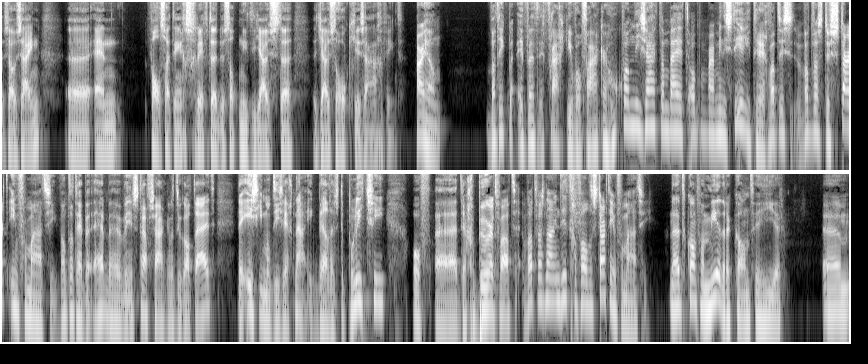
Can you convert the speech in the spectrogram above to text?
zou zijn. Eh, en valsheid in geschriften, dus dat niet de juiste, het juiste hokje is aangevinkt. Arjan, wat ik me- wat vraag ik hier wel vaker, hoe kwam die zaak dan bij het Openbaar Ministerie terecht? Wat, is, wat was de startinformatie? Want dat hebben, hebben, hebben we in strafzaken natuurlijk altijd. Er is iemand die zegt, nou, ik bel eens de politie. Of eh, er gebeurt wat. Wat was nou in dit geval de startinformatie? Nou, het kwam van meerdere kanten hier. Ehm,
